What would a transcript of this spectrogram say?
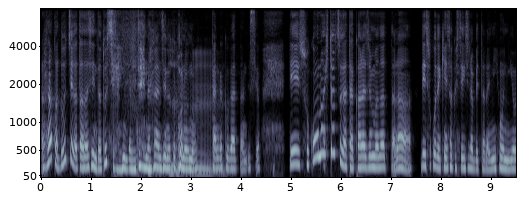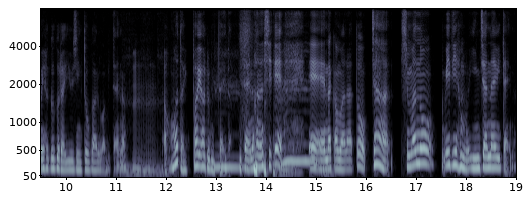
あなんかどっちが正しいんだ、どっちがいいんだみたいな感じのところのうん。感覚があったんですよ。で、そこの一つが宝島だったら、で、そこで検索して調べたら日本に400ぐらい有人島があるわ、みたいな。うんあ、まだいっぱいあるみたいだ、うん。みたいな話で、えー仲間らと、じゃあ、島のメディアもいいんじゃないみたいな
